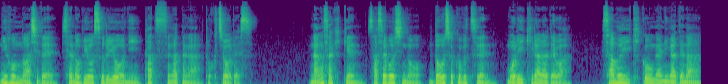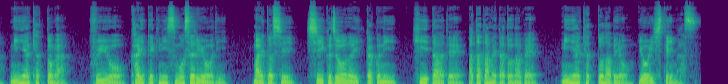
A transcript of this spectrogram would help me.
2本の足で背伸びをするように立つ姿が特徴です。長崎県佐世保市の動植物園森キララでは、寒い気候が苦手なミーアキャットが冬を快適に過ごせるように、毎年飼育場の一角にヒーターで温めた土鍋、ミーアキャット鍋を用意しています。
